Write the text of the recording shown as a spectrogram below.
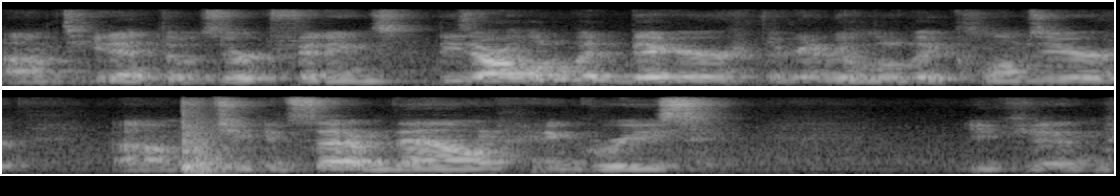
um, to get at those zerk fittings. These are a little bit bigger, they're going to be a little bit clumsier um, but you can set them down and grease. You can,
